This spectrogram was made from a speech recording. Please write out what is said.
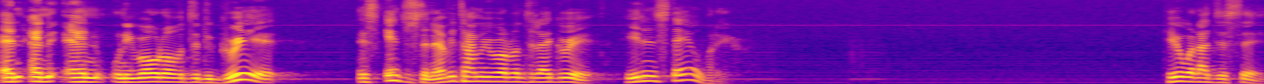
and, and, and when he rolled over to the grid, it's interesting. Every time he rolled onto that grid, he didn't stay over there. Hear what I just said.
